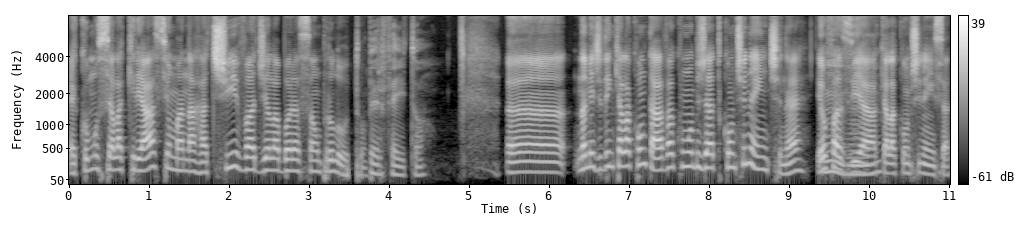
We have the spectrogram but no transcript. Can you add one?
É como se ela criasse uma narrativa de elaboração para o luto. perfeito. Ah, na medida em que ela contava com um objeto continente, né? Eu fazia Uhum. aquela continência.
